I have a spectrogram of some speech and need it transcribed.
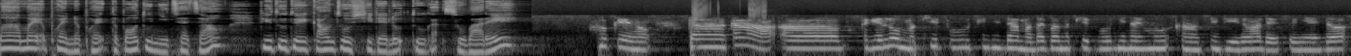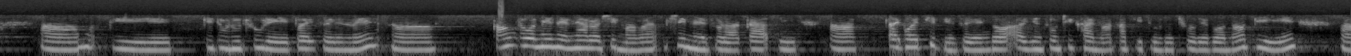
မဟာမိတ်အဖွဲ့နှစ်ဖွဲ့သဘောတူညီချက်ကြောင့်ပြည်သူတွေကောင်းကျိုးရှိတယ်လို့သူကဆိုပါတယ်။ဟုတ်ကဲ့ဟုတ်ဒါကအာတကယ်လို့မဖြစ်ဘူးချင်းချင်းကြားမှာတော့မဖြစ်ဘူးညီနိုင်မှုအာစင်ပြေတော့တယ်ဆိုရင်တော့အာဒီပြည်သူလူထုတွေတွေ့ဆိုရင်လည်းအာကောင်းကျိုးအနေနဲ့များတော့ရှိမှာပါရှိမယ်ဆိုတာကဒီအာ တိုက်ပွဲဖြစ်ပြီဆိုရင်တော့အရင်ဆုံးထိခိုက်မှာကပြည်သူလူထုတွေပေါ့နော်ပြီးရင်အာ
